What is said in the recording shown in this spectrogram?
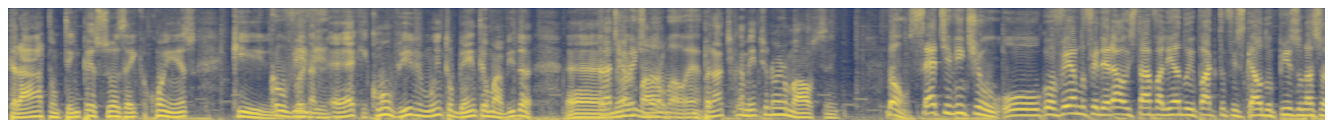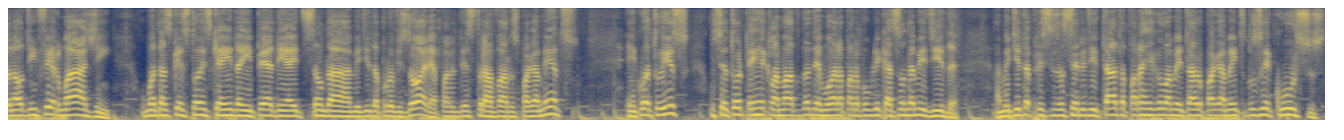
tratam, tem pessoas aí que eu conheço que. Convive. Na- é, que convive muito bem, tem uma vida é, Praticamente normal, é. Praticamente normal, sim. Bom, 721. O governo federal está avaliando o impacto fiscal do piso nacional de enfermagem. Uma das questões que ainda impedem a edição da medida provisória para destravar os pagamentos. Enquanto isso, o setor tem reclamado da demora para a publicação da medida. A medida precisa ser editada para regulamentar o pagamento dos recursos,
